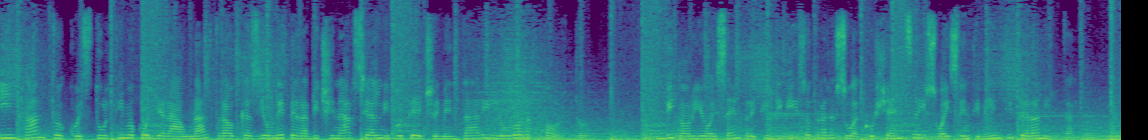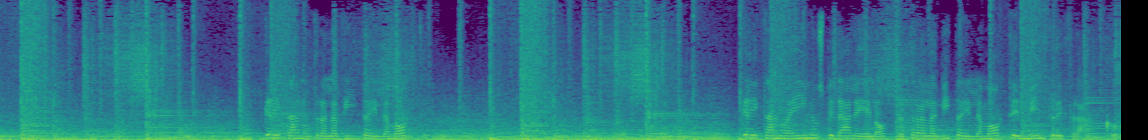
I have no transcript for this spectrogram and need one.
Intanto quest'ultimo coglierà un'altra occasione per avvicinarsi al nipote e cementare il loro rapporto. Vittorio è sempre più diviso tra la sua coscienza e i suoi sentimenti per Anita. Gaetano tra la vita e la morte. Gaetano è in ospedale e lotta tra la vita e la morte mentre Franco,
